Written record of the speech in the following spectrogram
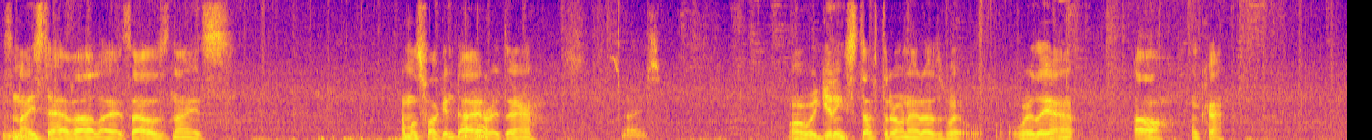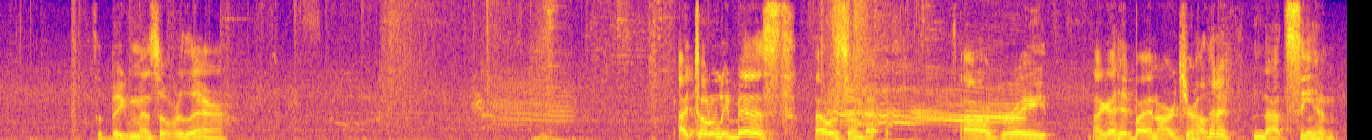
It's nice to have allies. That was nice. Almost fucking died right there. Nice. Oh, we're getting stuff thrown at us. Where, where are they at? Oh, okay. It's a big mess over there. I totally missed. That was so bad. Oh, great. I got hit by an archer. How did I not see him?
